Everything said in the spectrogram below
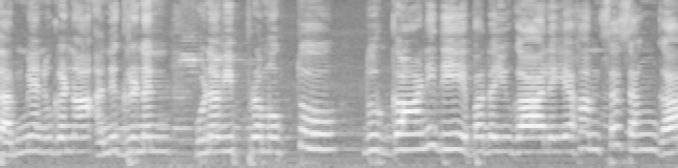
तम्यनुगण अनुगृणन् गुणविप्रमुक्तो दुर्गाणि देपदयुगालय हंससङ्गा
